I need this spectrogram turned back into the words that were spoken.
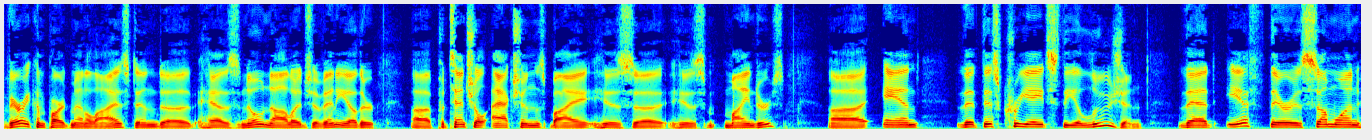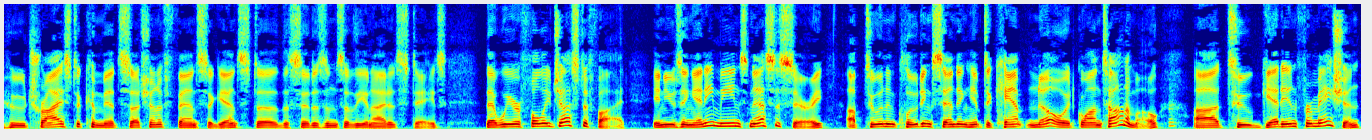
very compartmentalized and uh, has no knowledge of any other potential actions by his, his minders. and that this creates the illusion that if there is someone who tries to commit such an offense against uh, the citizens of the United States, that we are fully justified in using any means necessary, up to and including sending him to Camp No at Guantanamo, uh, to get information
